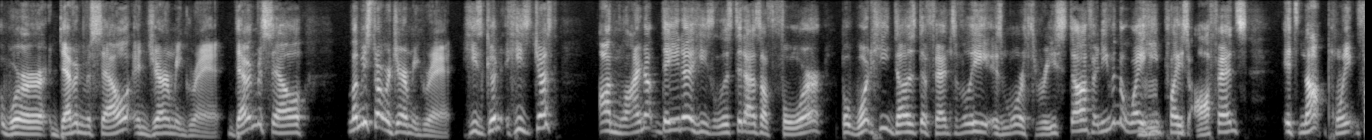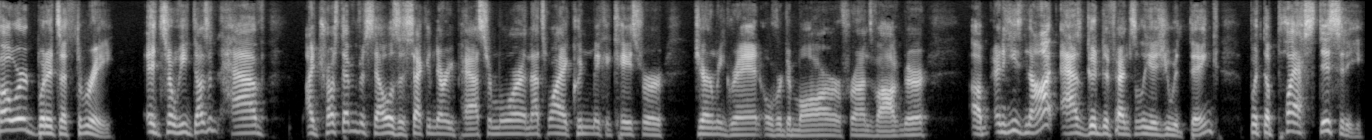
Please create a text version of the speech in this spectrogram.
were Devin Vassell and Jerami Grant. Devin Vassell, let me start with Jerami Grant. He's good. He's just on lineup data, he's listed as a four, but what he does defensively is more three stuff. And even the way he plays offense, it's not point forward, but it's a three. And so he doesn't have, I trust Devin Vassell as a secondary passer more. And that's why I couldn't make a case for Jeremy Grant over DeMar or Franz Wagner. Um, and he's not as good defensively as you would think, but the plasticity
